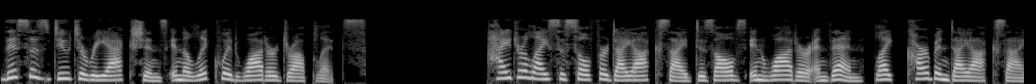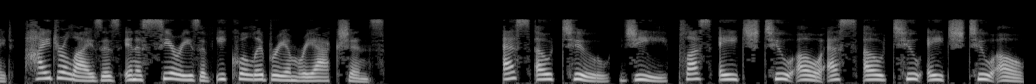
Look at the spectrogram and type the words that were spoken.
This is due to reactions in the liquid water droplets. Hydrolysis sulfur dioxide dissolves in water and then, like carbon dioxide, hydrolyzes in a series of equilibrium reactions. SO2 G plus H2O SO2 H2O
